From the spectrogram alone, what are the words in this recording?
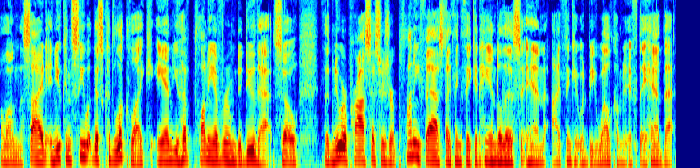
along the side, and you can see what this could look like, and you have plenty of room to do that. So the newer processors are plenty fast. I think they could handle this, and I think it would be welcome if they had that.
